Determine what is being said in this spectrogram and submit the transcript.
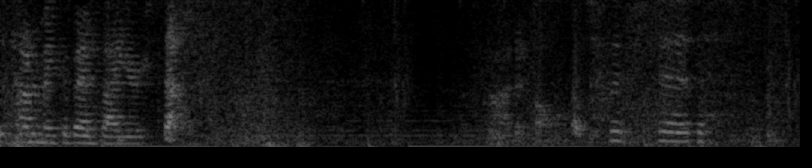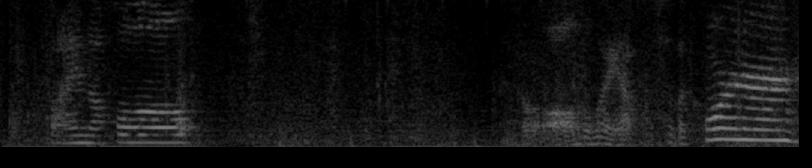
is how to make a bed by yourself. Got it all twisted. Find the hole. Go all the way up to the corner.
